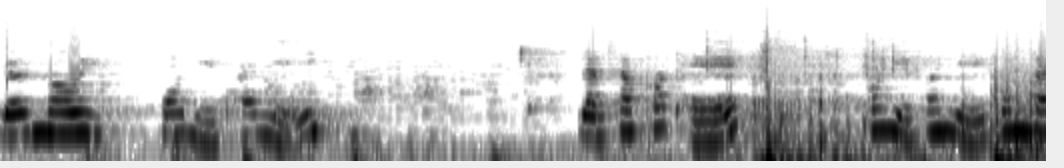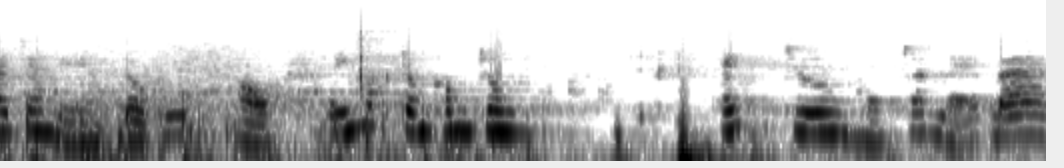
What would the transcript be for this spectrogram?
đôi môi, ô nhị khoa nhị. Làm sao có thể? Ô nhị có nhị vung tay cha miệng, đột nhiên hậu, biến mất trong không trung. Hết chương 103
